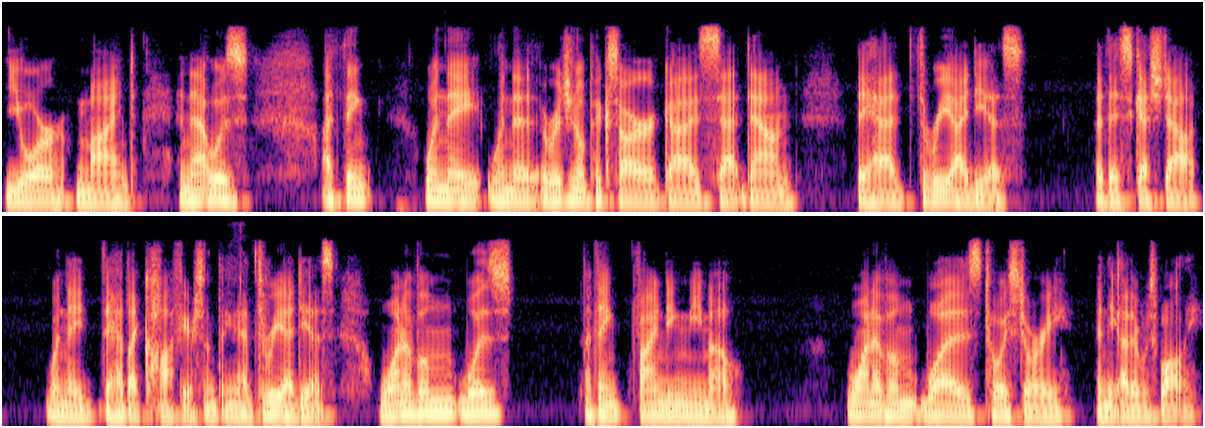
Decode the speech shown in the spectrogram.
your mind. And that was, I think, when they when the original Pixar guys sat down, they had three ideas that they sketched out when they they had like coffee or something. They had three ideas. One of them was I think Finding Nemo. One of them was Toy Story, and the other was WALL-E.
